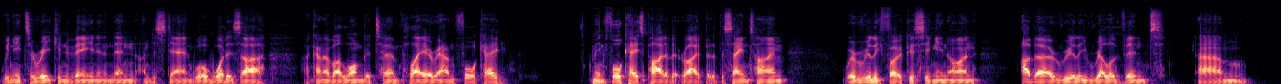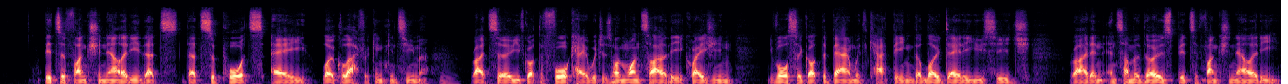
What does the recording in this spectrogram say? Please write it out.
we need to reconvene and then understand, well, what is our, our kind of a longer term play around 4K? I mean, 4K is part of it, right? But at the same time, we're really focusing in on other really relevant um, bits of functionality that's that supports a local African consumer, mm. right? So you've got the 4K, which is on one side of the equation. You've also got the bandwidth capping, the low data usage, right, and, and some of those bits of functionality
